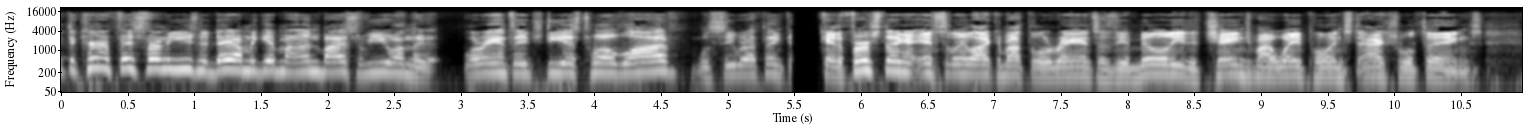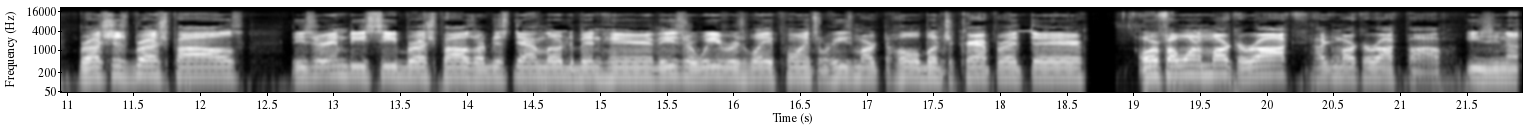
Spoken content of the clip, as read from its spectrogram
like the current fish I'm using today, I'm going to give my unbiased review on the Lowrance HDS 12 Live. We'll see what I think. Okay, the first thing I instantly like about the Lowrance is the ability to change my waypoints to actual things. Brushes, brush piles. These are MDC brush piles I've just downloaded them in here. These are Weaver's waypoints where he's marked a whole bunch of crap right there. Or if I want to mark a rock, I can mark a rock pile. Easy enough.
